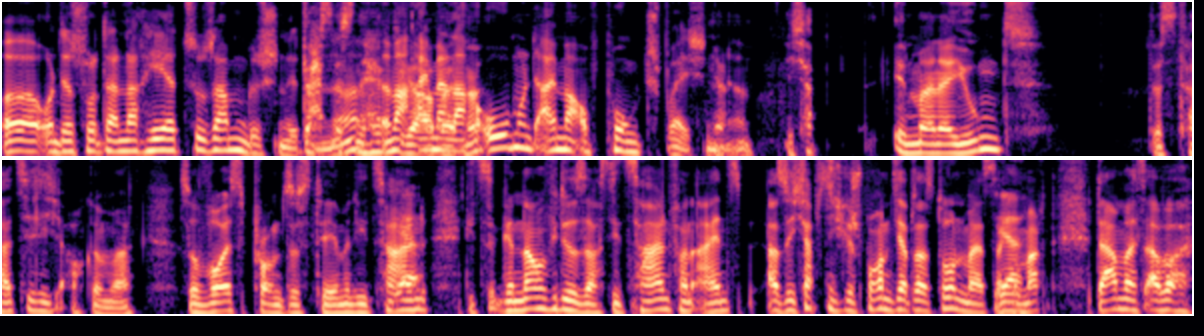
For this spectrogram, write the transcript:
äh, und das wird dann nachher zusammengeschnitten. Das ist ne? eine heftige Immer einmal Arbeit, nach ne? oben und einmal auf Punkt sprechen. ja. Ne? Ich habe in meiner Jugend das tatsächlich auch gemacht. So Voice-Prompt-Systeme, die Zahlen, Ja. die, genau wie du sagst, die Zahlen von eins, also ich habe es nicht gesprochen, ich habe das Tonmeister Ja. gemacht. Damals aber,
